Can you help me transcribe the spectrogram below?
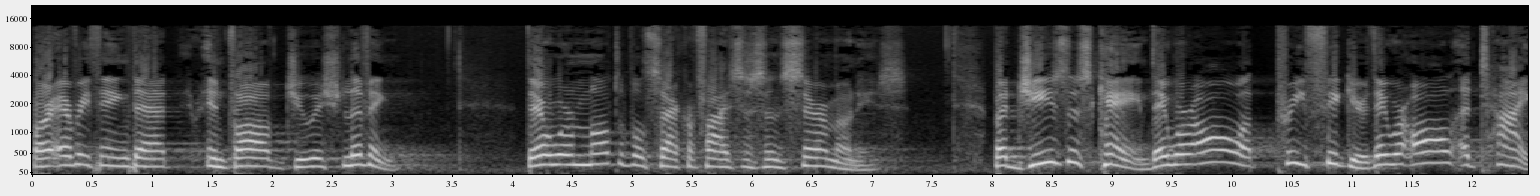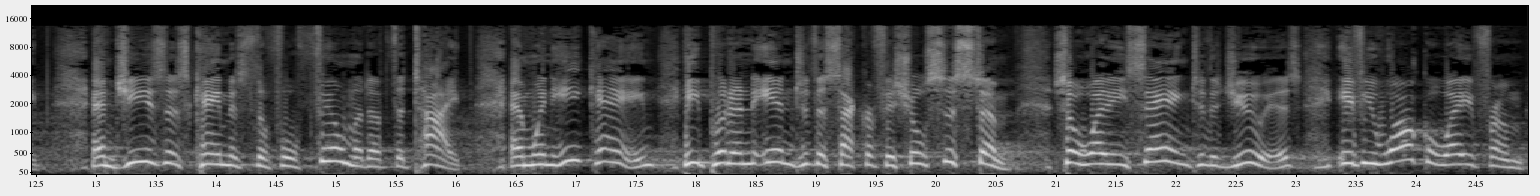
or everything that involved Jewish living. There were multiple sacrifices and ceremonies. But Jesus came. They were all a prefigure. They were all a type. And Jesus came as the fulfillment of the type. And when he came, he put an end to the sacrificial system. So what he's saying to the Jew is, if you walk away from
